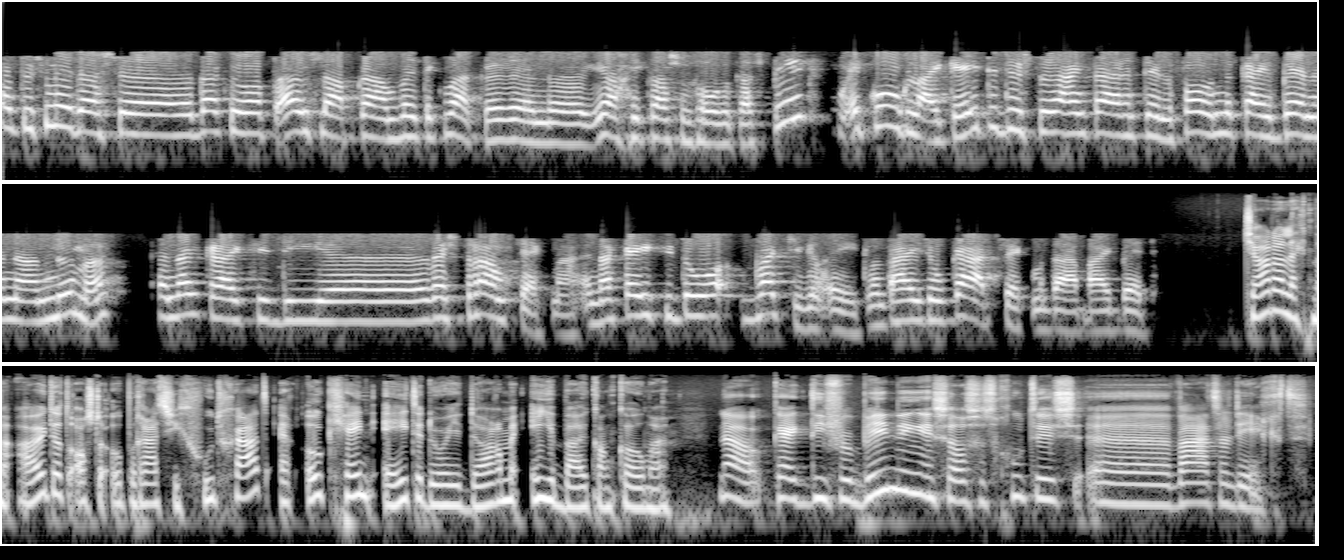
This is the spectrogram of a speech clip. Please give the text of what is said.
En toen middags, uh, dat ik weer op de uitslaapkamer werd ik wakker. En uh, ja, ik was zo vrolijk als piek. Ik kon gelijk eten, dus er hangt daar een telefoon. Dan kan je bellen naar een nummer. En dan krijg je die uh, restaurant, zeg maar. En dan geef je door wat je wil eten. Want hij is zo'n kaart, zeg maar, daar bij het bed. Charda legt me uit dat als de operatie goed gaat... er ook geen eten door je darmen in je buik kan komen. Nou, kijk, die verbinding is als het goed is waterdicht.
